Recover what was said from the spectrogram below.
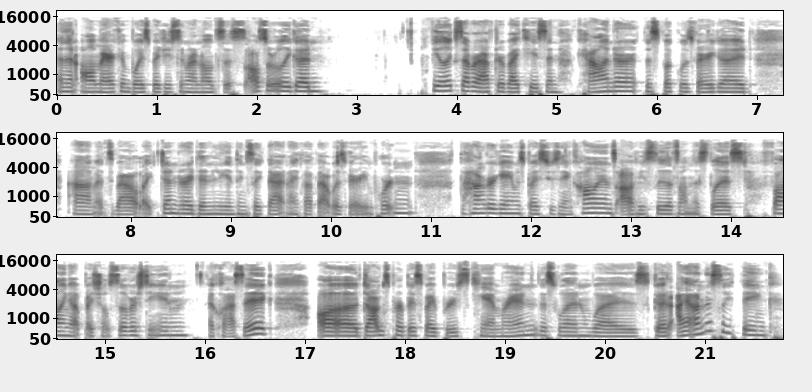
And then All American Boys by Jason Reynolds. This is also really good. Felix Ever After by Kacen Callender. This book was very good. Um, it's about like gender identity and things like that, and I thought that was very important. The Hunger Games by Suzanne Collins. Obviously, that's on this list. Falling Up by Shel Silverstein, a classic. Uh, Dog's Purpose by Bruce Cameron. This one was good. I honestly think.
